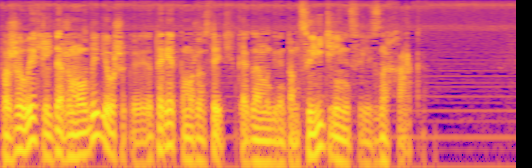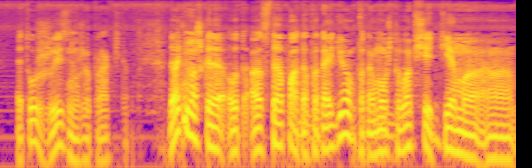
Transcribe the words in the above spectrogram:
пожилых или даже молодых девушек, это редко можно встретить, когда мы говорим там целительница или знахарка. Это уже жизнь, уже практика. Давайте немножко от остеопатов отойдем, потому что вообще тема а,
